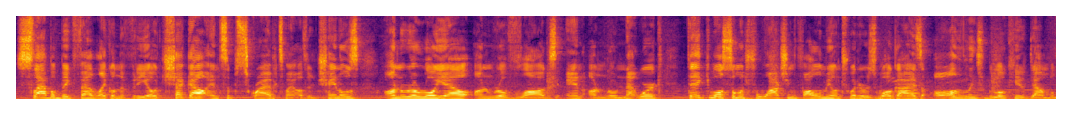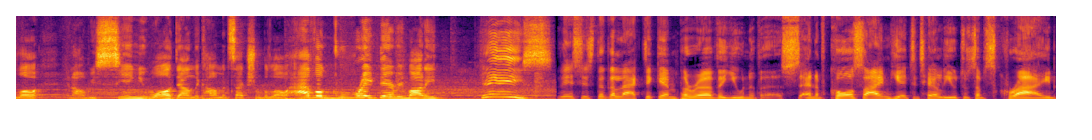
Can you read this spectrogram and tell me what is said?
slap a big fat like on the video, check out and subscribe to my other channels, Unreal Royale, Unreal Vlogs, and Unreal Network. Thank you all so much for watching. Follow me on Twitter as well, guys. All the links will be located down below, and I'll be seeing you all down in the comment section below. Have a great day, everybody. Peace! This is the Galactic Emperor of the Universe, and of course I'm here to tell you to subscribe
